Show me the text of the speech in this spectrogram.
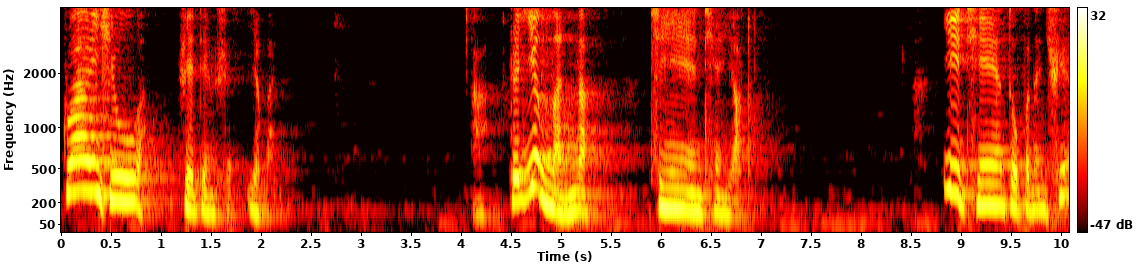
专修啊，决定是一门啊，这一门呢，天天要读，一天都不能缺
